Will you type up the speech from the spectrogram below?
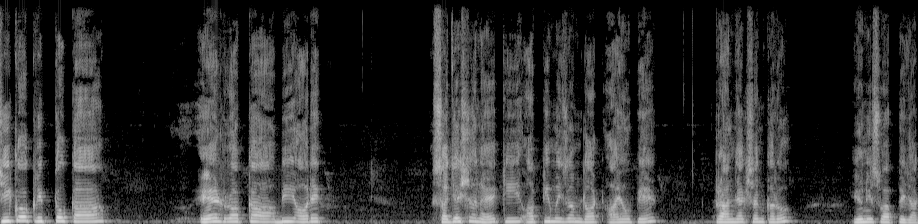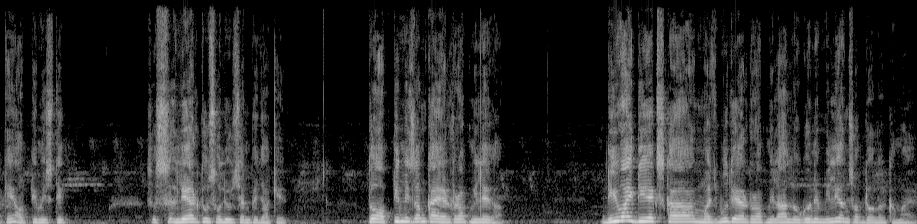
चीको क्रिप्टो का एयर ड्रॉप का अभी और एक सजेशन है कि ऑप्टिमिज्म डॉट आयो पे ट्रांजैक्शन करो यूनिस्वाप पे जाके ऑप्टिमिस्टिक लेयर टू सॉल्यूशन पे जाके। तो ऑप्टिमिज्म का एयर ड्रॉप मिलेगा। डी वाई डी एक्स का मज़बूत एयर ड्रॉप मिला, लोगों ने मिलियंस ऑफ़ डॉलर कमाए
